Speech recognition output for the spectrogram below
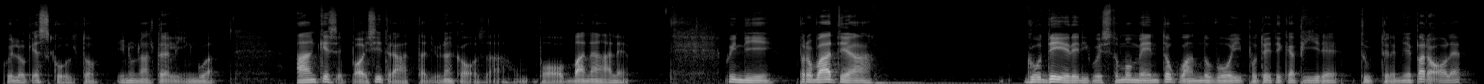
quello che ascolto in un'altra lingua, anche se poi si tratta di una cosa un po' banale. Quindi provate a godere di questo momento quando voi potete capire tutte le mie parole,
